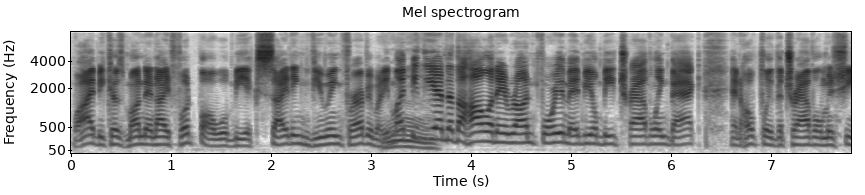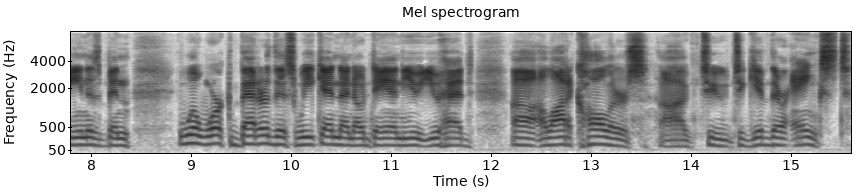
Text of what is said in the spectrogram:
why? Because Monday Night Football will be exciting viewing for everybody. It might be the hmm. end of the holiday run for you. Maybe you'll be traveling back, and hopefully the travel machine has been will work better this weekend. I know Dan, you you had uh, a lot of callers uh, to to give their angst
